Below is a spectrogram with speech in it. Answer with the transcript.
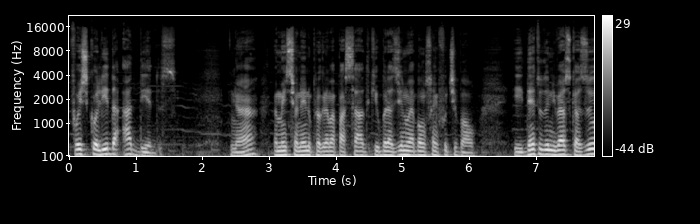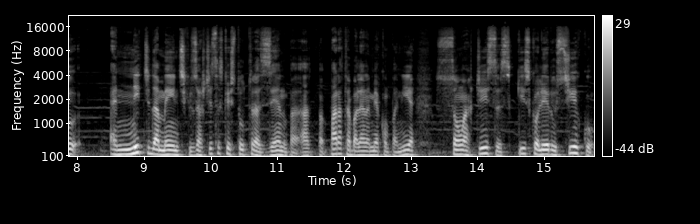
foi escolhida a dedos. Né? Eu mencionei no programa passado que o Brasil não é bom só em futebol. E dentro do universo Kazu, é nitidamente que os artistas que eu estou trazendo para, para trabalhar na minha companhia são artistas que escolheram o circo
